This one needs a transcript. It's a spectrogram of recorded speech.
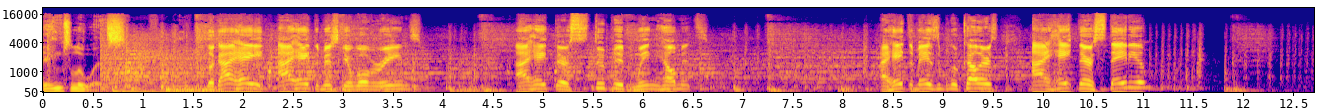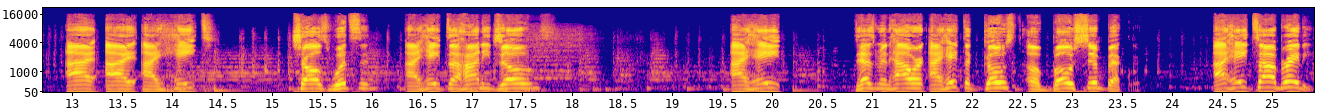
James Lewis, Look, I hate I hate the Michigan Wolverines. I hate their stupid wing helmets. I hate the and blue colors. I hate their stadium. I I I hate Charles Woodson. I hate Dhani Jones. I hate Desmond Howard. I hate the ghost of Bo Schembechler. I hate Tom Brady.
